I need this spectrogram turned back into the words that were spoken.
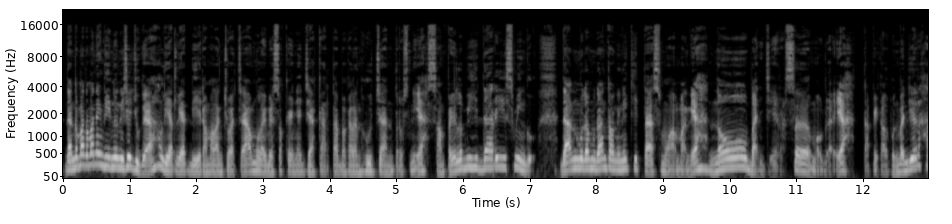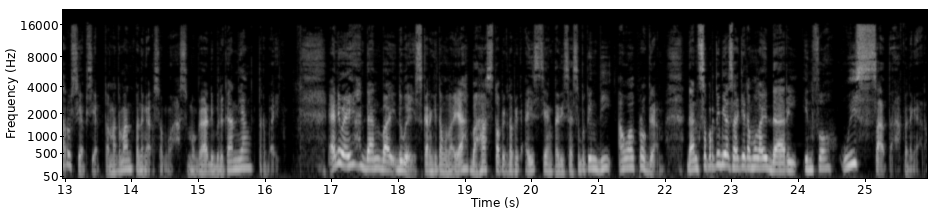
Dan teman-teman yang di Indonesia juga, lihat-lihat di ramalan cuaca mulai besok kayaknya Jakarta bakalan hujan terus nih ya sampai lebih dari seminggu. Dan mudah-mudahan tahun ini kita semua aman ya, no banjir. Semoga ya. Tapi kalaupun banjir harus siap-siap teman-teman pendengar semua. Semoga diberikan yang terbaik. Anyway, dan by the way, sekarang kita mulai ya bahas topik-topik AIS yang tadi saya sebutin di awal program. Dan seperti biasa kita mulai dari info wisata pendengar.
